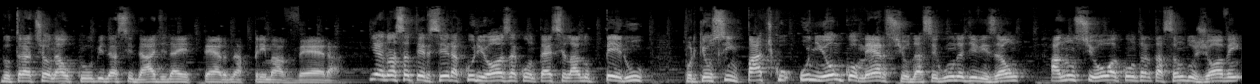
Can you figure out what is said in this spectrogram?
do tradicional clube da cidade da eterna primavera. E a nossa terceira curiosa acontece lá no Peru, porque o simpático União Comércio da segunda divisão anunciou a contratação do jovem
